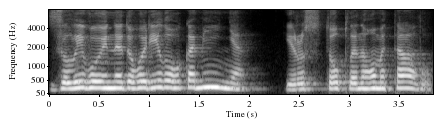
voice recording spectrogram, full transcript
зливою недогорілого каміння і розтопленого металу.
